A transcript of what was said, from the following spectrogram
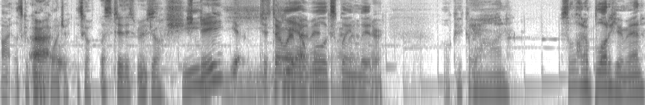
All right, let's go. Come on, Jay. Let's go. let's do this, we go. She. She? Yeah, just don't worry yeah, about it, man. we'll explain later. Okay, come on. There's a lot of blood here, man.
